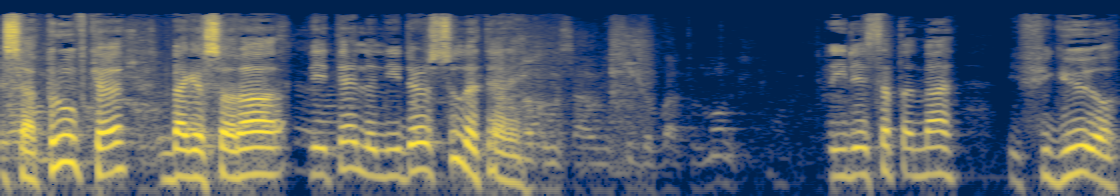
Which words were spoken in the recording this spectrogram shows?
ça prouve que Bagassora était le leader sur le terrain. Il est certainement une figure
